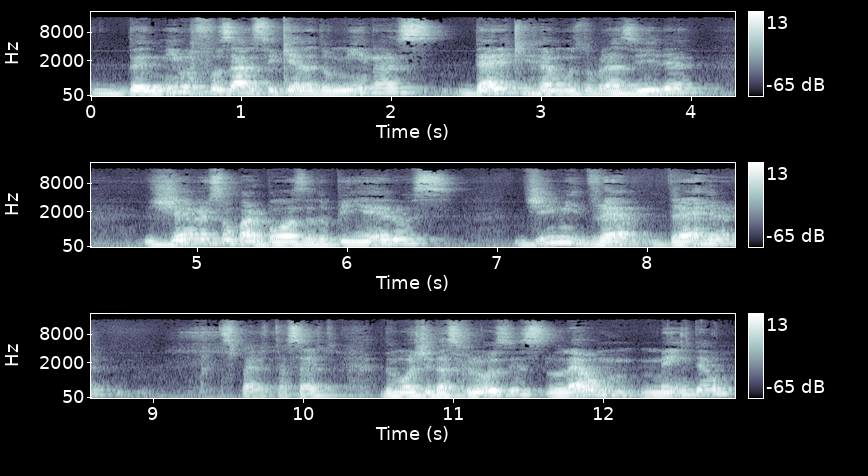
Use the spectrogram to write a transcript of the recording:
Danilo Fusaro Siqueira do Minas, Derek Ramos do Brasília, Gemerson Barbosa do Pinheiros, Jimmy Dre- Dreher, espero que tá certo, do Mogi das Cruzes, Léo Mendel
